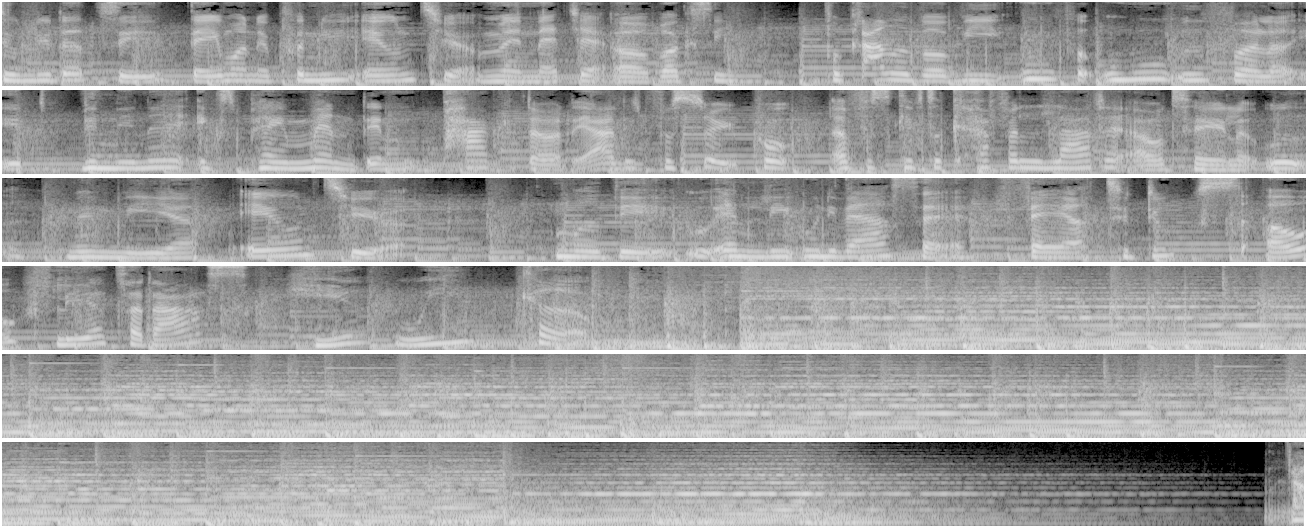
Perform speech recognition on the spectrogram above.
Du lytter til Damerne på Nye Eventyr med Nadja og Roxy. Programmet, hvor vi uge for uge udfolder et veninde-eksperiment, en pagt og et ærligt forsøg på at få skiftet kaffe latte aftaler ud med mere eventyr. Mod det uendelige univers af færre to-dos og flere tadars. Here we come.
